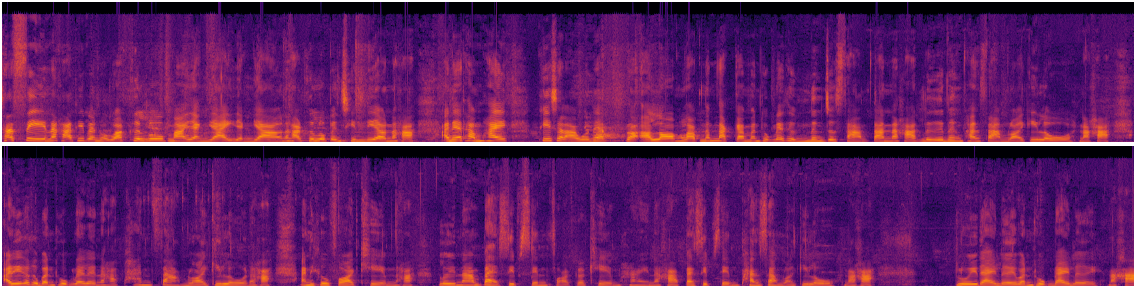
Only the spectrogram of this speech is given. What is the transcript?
ชัสซีนะคะ ที่เป็นแบบว่าขึ้นรูปมาอย่างใหญ่อย่างยาวนะคะ ขึ้นรูปเป็นชิ้นเดียวนะคะ อันนี้ทำให้พี่ชลาวุธเนี่ยรองรับน้ำหนักการบรรทุกได้ถึง 1.3 ตันนะคะ หรือ 1,300 กิโลนะคะ อันนี้ก็คือบรรทุกได้เลยนะคะ 1,300 กิโลนะคะ อันนี้คือ Ford เคมนะคะ ลุยน้ำ80 เซน Ford ก็เคมให้นะคะ 80 เซน 1,300 กิโลนะคะลุยได้เลยบรรทุกได้เลยนะคะ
